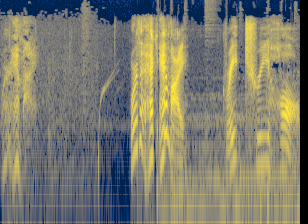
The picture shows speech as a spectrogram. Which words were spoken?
Where am I? Where the heck am I? Great Tree Hall.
